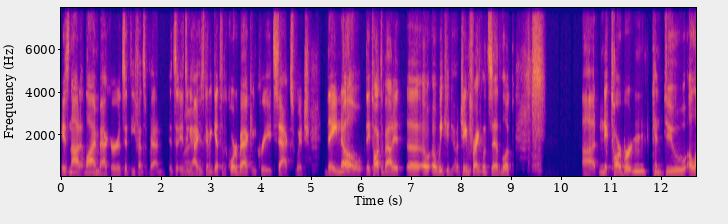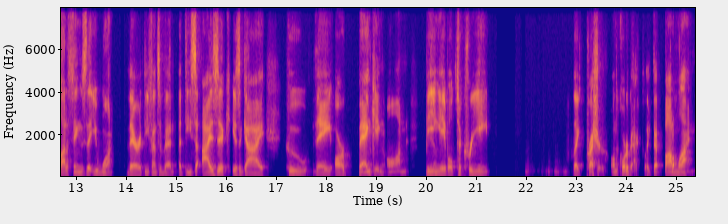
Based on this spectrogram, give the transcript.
is not at linebacker, it's at defensive end. It's it's right. a guy who's going to get to the quarterback and create sacks, which they know. They talked about it uh, a, a, week ago. James Franklin said, "Look, uh, Nick Tarburton can do a lot of things that you want there at defensive end. Adisa Isaac is a guy who they are banking on." Being able to create like pressure on the quarterback, like that bottom line,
